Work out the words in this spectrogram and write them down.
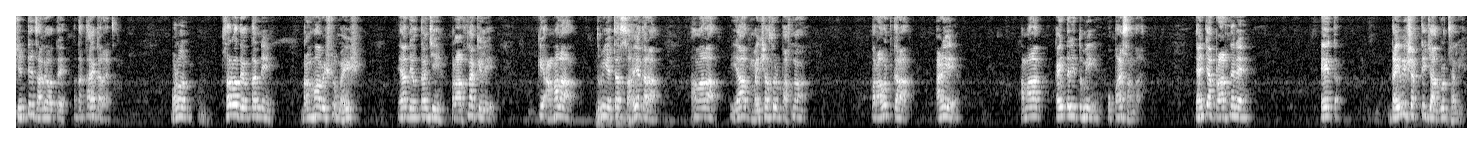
चिंतित झाले होते. आता काय करायचं? म्हणून सर्व देवतांनी ब्रह्मा विष्णू महेश या देवतांची प्रार्थना केली की आम्हाला तुम्ही याच्यात सहाय्य करा. आम्हाला या महिषासूरपासनं परावृत करा आणि आम्हाला काहीतरी तुम्ही उपाय सांगा. त्यांच्या प्रार्थनेने एक दैवी शक्ती जागृत झाली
